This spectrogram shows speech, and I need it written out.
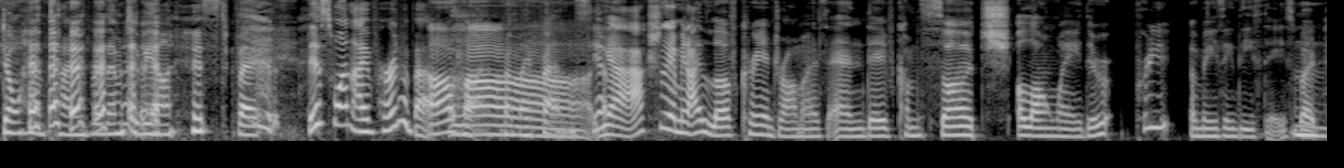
don't have time for them to be honest, but this one I've heard about a lot from my friends. Uh-huh. Yeah. actually, I mean, I love Korean dramas and they've come such a long way. They're pretty amazing these days. But Mm.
